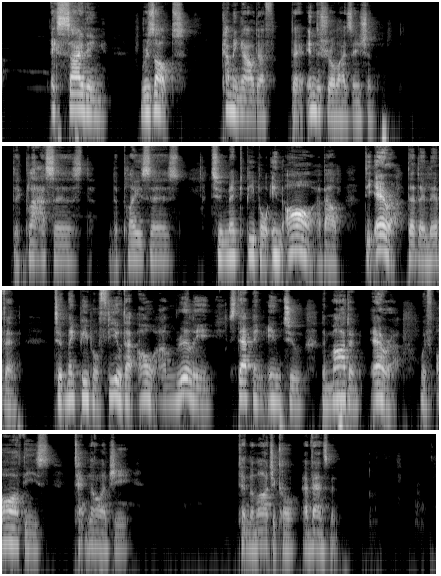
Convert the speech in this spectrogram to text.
exciting result coming out of the industrialization. The glasses the places to make people in awe about the era that they live in, to make people feel that, oh, I'm really stepping into the modern era with all these technology, technological advancement.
